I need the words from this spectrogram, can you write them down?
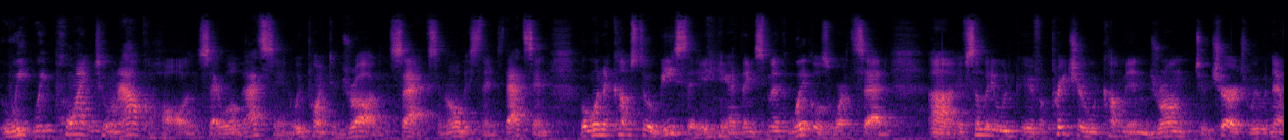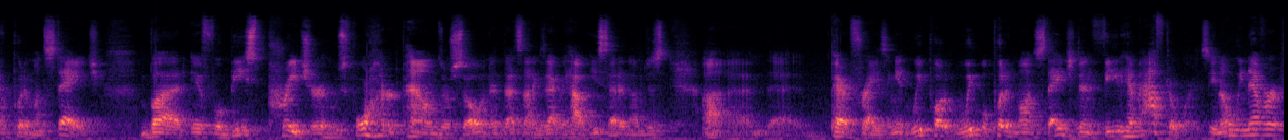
we, we point to an alcohol and say, well, that's sin. We point to drug and sex and all these things. That's sin. But when it comes to obesity, I think Smith Wigglesworth said, uh, if somebody would, if a preacher would come in drunk to church, we would never put him on stage. But if obese preacher who's 400 pounds or so, and that's not exactly how he said it, I'm just uh, uh, paraphrasing it, we put we will put him on stage and feed him afterwards. You know, we never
